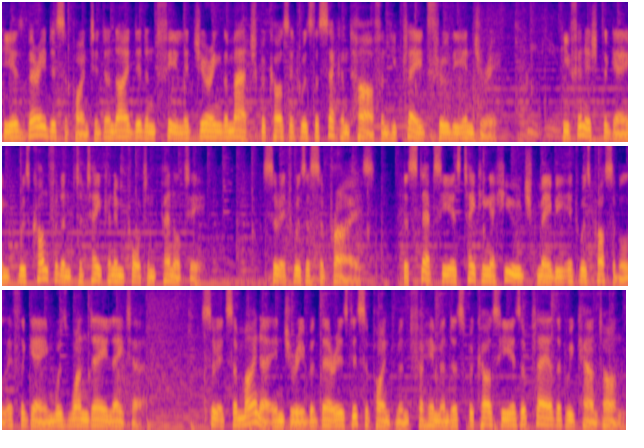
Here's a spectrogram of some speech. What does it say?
He is very disappointed and I didn't feel it during the match because it was the second half and he played through the injury. He finished the game, was confident to take an important penalty. So it was a surprise. The steps he is taking are huge, maybe it was possible if the game was one day later. So it's a minor injury but there is disappointment for him and us because he is a player that we count on.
